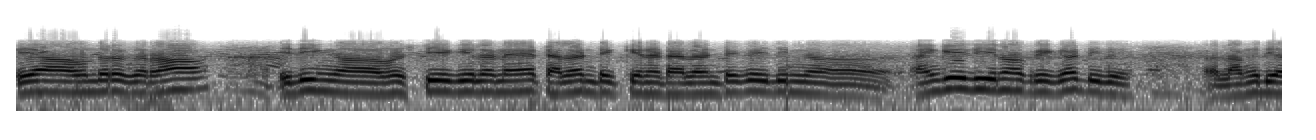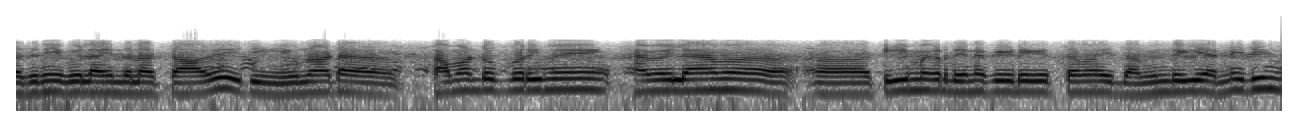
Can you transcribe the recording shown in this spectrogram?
එයා හොඳට කරා. ඉතින් ෆස්ට් ඉයර් කියලා නෑ ටැලන්ට් එක කියන ටැලන්ට් එක. ඉතින් ඇඟේ තියෙනවා ක්‍රිකට්. ඉතින් ළඟදී අසනීප වෙලා ඉඳලාත් ආවේ. ඉතින් ඒ වුණාට තමන්ට උපරිමයෙන් හැම වෙලාවෙම ටීම් එකට දෙන ක්‍රීඩකෙක් තමයි දමින්ද කියන්නේ. ඉතින්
